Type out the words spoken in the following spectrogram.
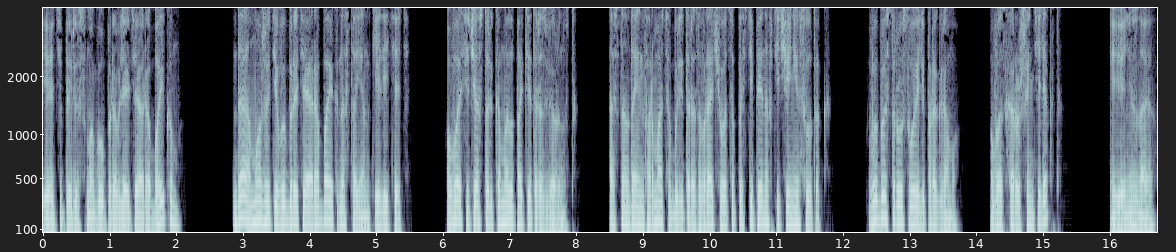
Я теперь смогу управлять аэробайком?» «Да, можете выбрать аэробайк на стоянке и лететь. У вас сейчас только пакет развернут. Основная информация будет разворачиваться постепенно в течение суток. Вы быстро усвоили программу. У вас хороший интеллект? Я не знаю.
